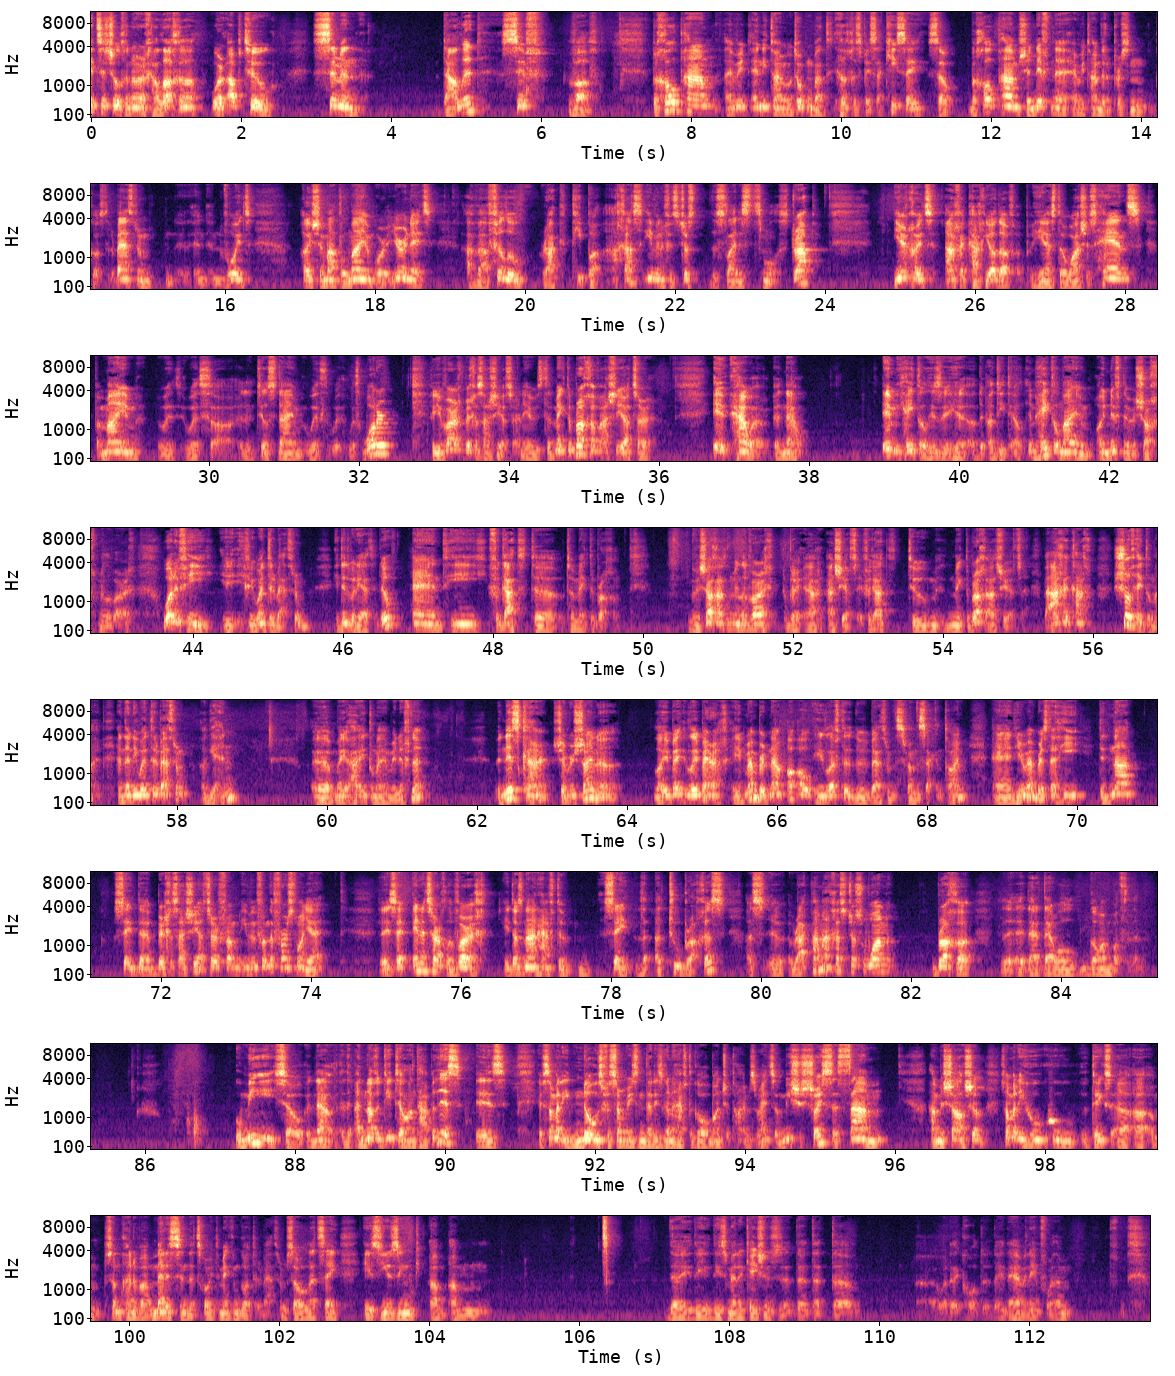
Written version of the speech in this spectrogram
Kitzur Shulchan Aruch Halacha. We're up to Siman Dalid Sif Vav. Bechol Pam. Every any time we're talking about Hilchas Beis Akise, so Bechol Pam Shenifne. Every time that a person goes to the bathroom and, and voids, Oishematel Mayim or urinates, Avafilu Rak Tipa Achas. Even if it's just the slightest, smallest drop. Yirchotz Acha Kach Yodav. He has to wash his hands. B'mayim with with uh, until Sidaim with, with with water. And he was to make the bracha of hashiyatzer. However, now im hetel here's a, detail im hetel mayim oy nifne v'shach milavarach. What if he if he went to the bathroom, he did what he had to do, and he forgot to to make the bracha. V'shachach hashiyatzer. He forgot to make the bracha hashiyatzer. V'achakach shuv hetel mayim, and then he went to the bathroom again May ha'itolmayam inifne v'niskar Shebrishayna Leiberach. He remembered now. Uh oh, he left the, bathroom from the second time, and he remembers that he did not say the Birchas Hashiyatzer from even from the first one yet. They say Enetzarch Levarach. He does not have to say the, uh, two brachas. Rak Pamachas, just one bracha that, that that will go on both of them. Umi, so now another detail on top of this is if somebody knows for some reason that he's going to have to go a bunch of times, right? So Misha Shoisa Sam Hamishal somebody who who takes a, a, um, some kind of a medicine that's going to make him go to the bathroom. So let's say he's using um, um, the, the these medications that that uh, uh, what are they called? They, they have a name for them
